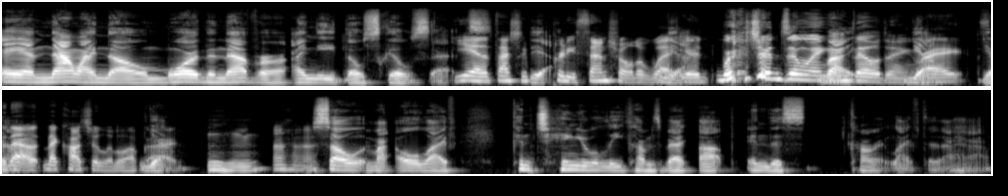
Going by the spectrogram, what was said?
And now I know more than ever I need those skill sets. Yeah, that's actually Yeah. pretty central to what Yeah. you're what you're doing and building, Yeah. right? So Yeah. that that caught you a little off Yeah. guard. hmm Uh-huh. So my old life continually comes back up in this current life that I have.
